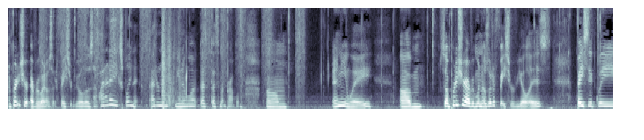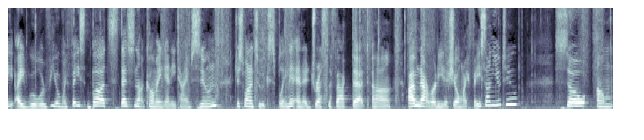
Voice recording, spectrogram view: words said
I'm pretty sure everyone knows what a face reveal is. Why did I explain it? I don't know. You know what? That, that's my problem. Um, anyway, um, so I'm pretty sure everyone knows what a face reveal is. Basically, I will reveal my face, but that's not coming anytime soon. Just wanted to explain it and address the fact that uh, I'm not ready to show my face on YouTube. So, um,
